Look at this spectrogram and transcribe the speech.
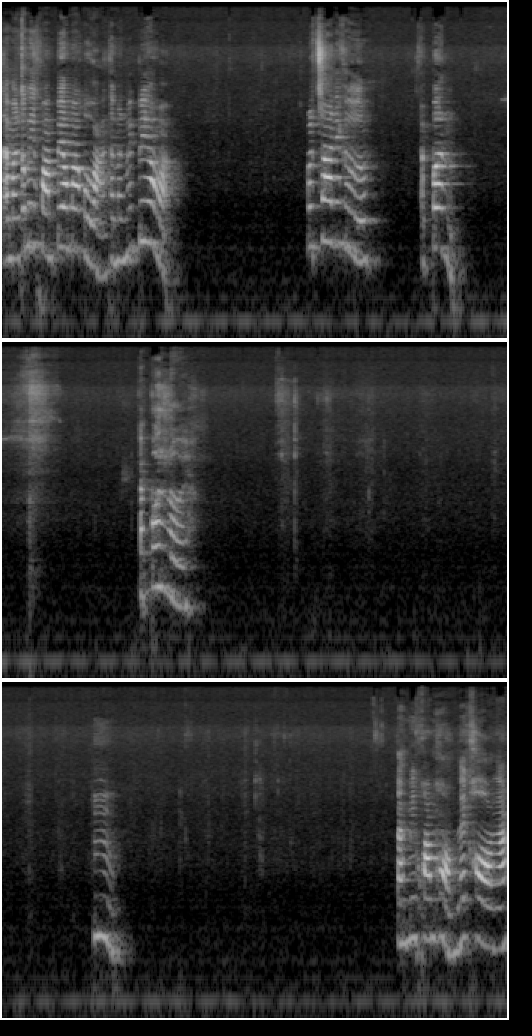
แต่มันก็มีความเปรี้ยวมากกว่าหวาน แต่มันไม่เปรี้ยวอะรสชาตินี่คือแอปเปิ้ลแอปเปิ้ลเลย อืม แต่มีความหอมในคอนะ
